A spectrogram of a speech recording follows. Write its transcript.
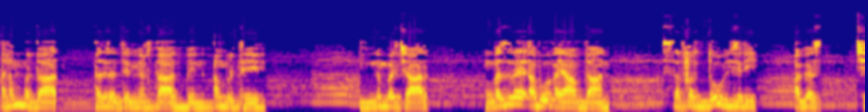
علم بردار حضرت مقداد بن امر تھے۔ نمبر چار، غزوہ ابو ایاب دان سفر دو ہجری اگست چھ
